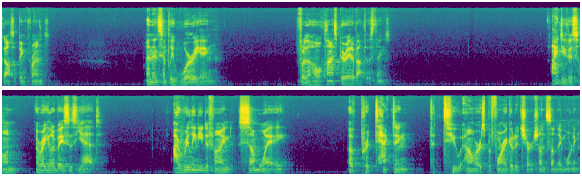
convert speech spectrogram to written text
gossiping friends, and then simply worrying for the whole class period about those things. I do this on a regular basis yet. I really need to find some way of protecting the two hours before I go to church on Sunday morning.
